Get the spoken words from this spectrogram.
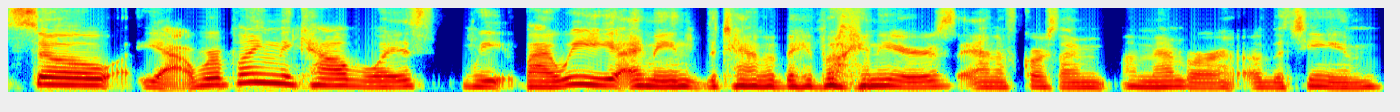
So yeah, we're playing the Cowboys. We by we I mean the Tampa Bay Buccaneers, and of course I'm a member of the team.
